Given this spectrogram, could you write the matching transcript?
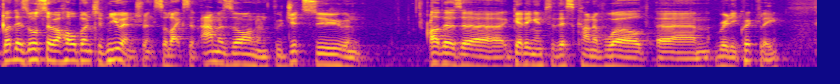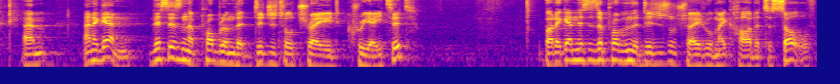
but there's also a whole bunch of new entrants, the likes of Amazon and Fujitsu and others are getting into this kind of world um, really quickly. Um, and again, this isn't a problem that digital trade created. But again, this is a problem that digital trade will make harder to solve.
